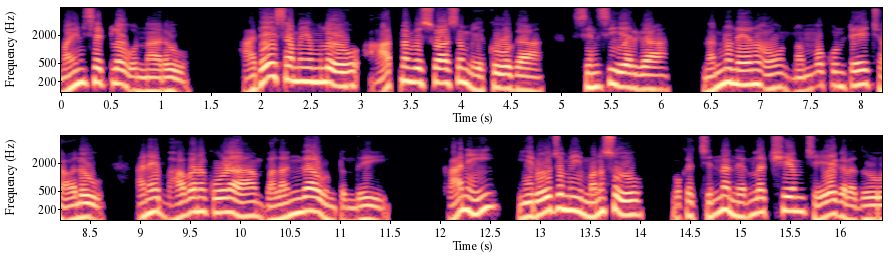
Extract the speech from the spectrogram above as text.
మైండ్ సెట్లో ఉన్నారు. అదే సమయంలో ఆత్మవిశ్వాసం ఎక్కువగా సిన్సియర్గా నన్ను నేను నమ్ముకుంటే చాలు అనే భావన కూడా బలంగా ఉంటుంది. కానీ ఈరోజు మీ మనసు ఒక చిన్న నిర్లక్ష్యం చేయగలదు.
